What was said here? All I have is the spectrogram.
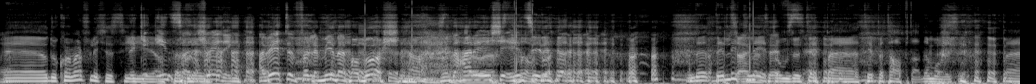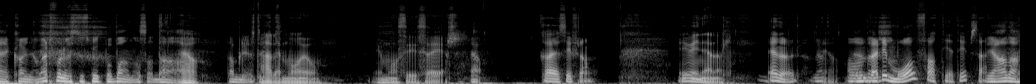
Uh, du kan i hvert fall ikke si Det er ikke inside trading! Jeg vet du følger mye med på børs, men det her er ikke inside. Det, det er litt leit om du tipper, tipper tap, da. Det må vi si. Det kan jo, I hvert fall hvis du skal ut på banen også. Da, Ja. Da blir det stygt. Ja, det må jo Vi må si seier. Hva er sifrene? Vi vinner 1-0. 1-0. Ja. Det er Veldig målfattige tips her. Ja da,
